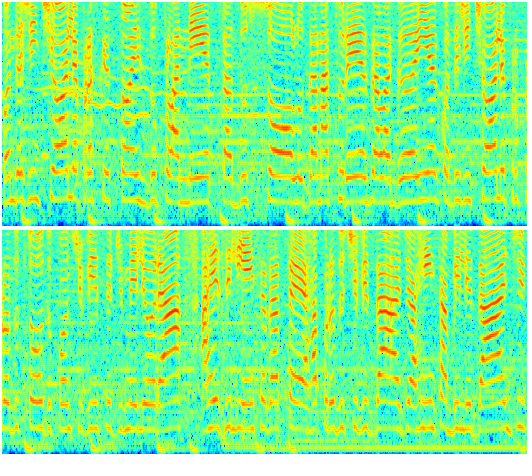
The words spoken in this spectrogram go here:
Quando a gente olha para as questões do planeta, do solo, da natureza, ela ganha. Quando a gente olha para o produtor do ponto de vista de melhorar a resiliência da terra, a produtividade, a rentabilidade,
